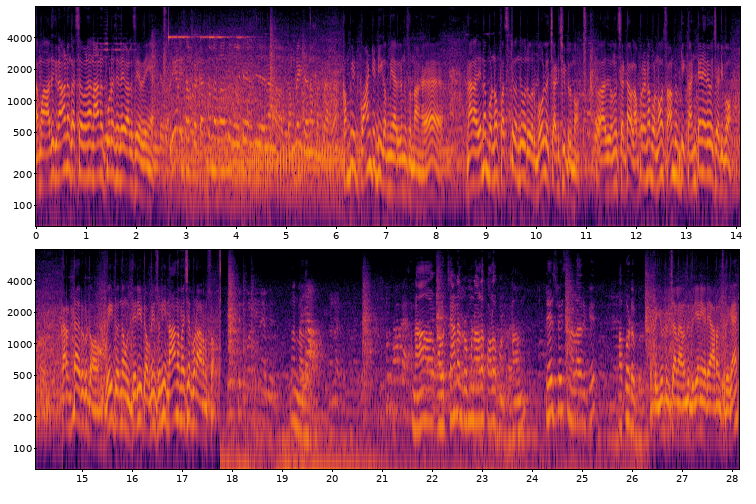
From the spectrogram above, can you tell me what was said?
நம்ம அதுக்கு நானும் கஷ்டம் நானும் கூட சேர்ந்தே வேலை செய்கிறதீங்க பிரியாணி சாப்பிட்ற கஸ்டமர்லாம் வந்து கம்ப்ளைண்ட் கம்ப்ளீட் குவான்டிட்டி கம்மியாக இருக்குன்னு சொன்னாங்க. நாங்கள் அது என்ன பண்ணோம்? ஃபஸ்ட்டு வந்து ஒரு ஒரு பவுல் வச்சு அடிச்சிட்டு இருந்தோம். அது வந்து செட் ஆகல. அப்புறம் என்ன பண்ணோம்? செவன் ஃபிஃப்டி கண்டெய்னரே வச்சு அடிப்போம். கரெக்டாக இருக்கட்டும். வெயிட் வந்து உங்களுக்கு தெரியட்டும் அப்படின்னு சொல்லி நாங்கள் மெஷர் பண்ண ஆரம்பிச்சோம். ஆ, நல்லா நான் அவர் சேனல் ரொம்ப நாளாக ஃபாலோ பண்ணுறேன் டேஸ்ட் வைஸ் நல்லா இருக்கு. அஃபோர்டபுள் இப்போ யூடியூப் சேனல் வந்து பிரியாணி கடை ஆரம்பிச்சிருக்கேன்.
